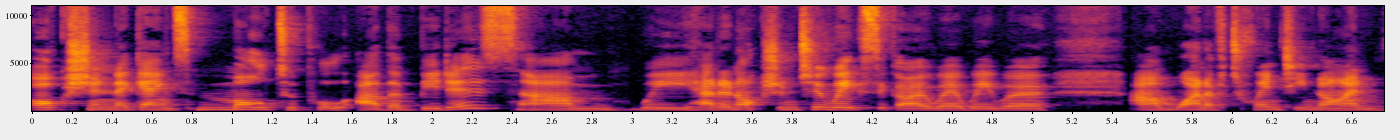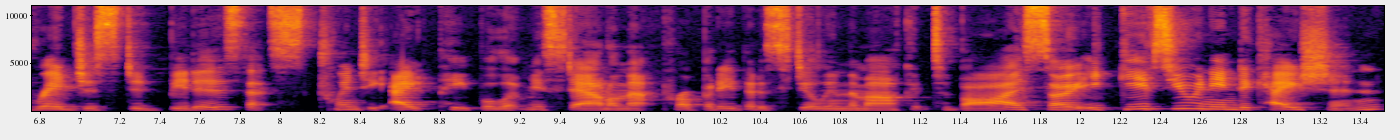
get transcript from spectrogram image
auction against multiple other bidders. Um, we had an auction two weeks ago where we were um, one of 29 registered bidders. That's 28 people that missed out on that property that are still in the market to buy. So it gives you an indication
